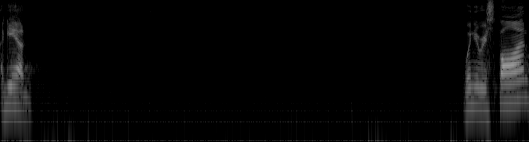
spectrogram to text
Again, when you respond,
